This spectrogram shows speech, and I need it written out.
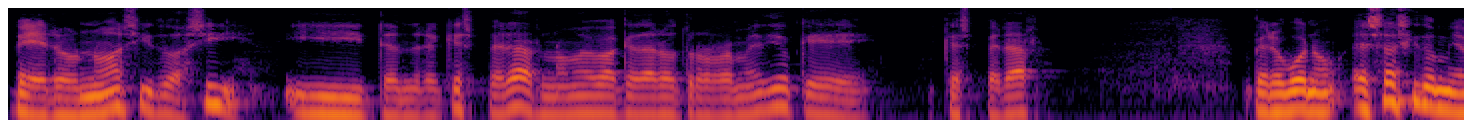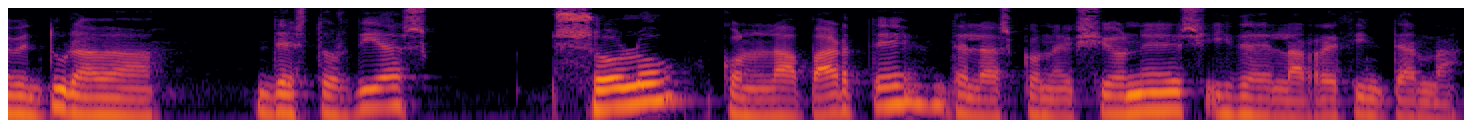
pero no ha sido así y tendré que esperar, no me va a quedar otro remedio que, que esperar. Pero bueno, esa ha sido mi aventura de estos días solo con la parte de las conexiones y de la red interna.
